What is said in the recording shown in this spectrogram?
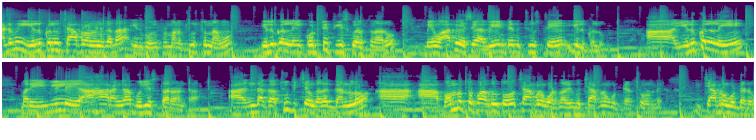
అడవి ఎలుకలు చేపలు అన్నాను కదా ఇదిగో ఇప్పుడు మనం చూస్తున్నాము. ఎలుకల్ని కొట్టి తీసుకువెళ్తున్నారు. మేము ఆపేసి అవి ఏంటని చూస్తే ఎలుకలు. ఆ ఎలుకల్ని మరి వీళ్ళు ఆహారంగా భుజిస్తారంట. ఇందాక చూపించాం కదా గన్లో ఆ బొమ్మ తుపాకులతో చేపలను కొడుతున్నారు. ఇది చేపలను కొట్టారు చూడండి. ఈ చేపలను కొట్టారు.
